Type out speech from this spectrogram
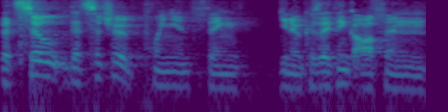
that's so that's such a poignant thing, you know, because I think often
